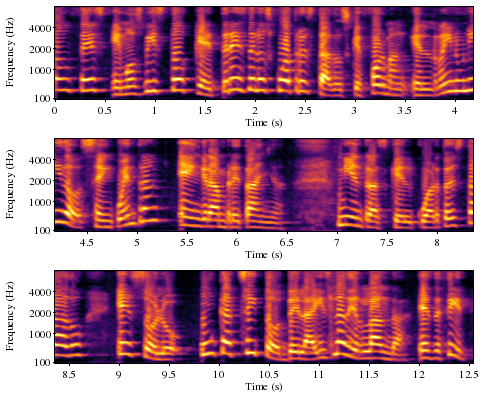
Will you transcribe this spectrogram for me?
Entonces, hemos visto que tres de los cuatro estados que forman el Reino Unido se encuentran en Gran Bretaña, mientras que el cuarto estado es solo un cachito de la isla de Irlanda, es decir,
